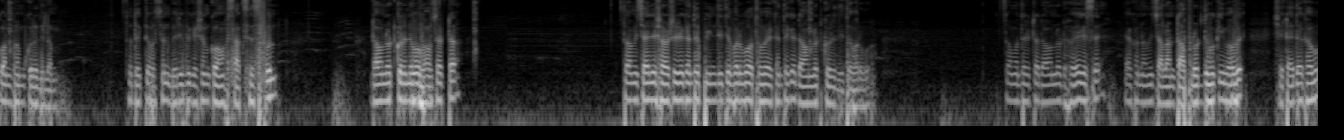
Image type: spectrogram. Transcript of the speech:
কনফার্ম করে দিলাম। তো দেখতে পাচ্ছেন ভেরিফিকেশন সাকসেসফুল ডাউনলোড করে নেব ভাউচারটা তো আমি চাইলে সরাসরি এখান থেকে প্রিন্ট দিতে পারব অথবা এখান থেকে ডাউনলোড করে দিতে পারব। তো আমাদের এটা ডাউনলোড হয়ে গেছে। এখন আমি চালানটা আপলোড দেবো কীভাবে, সেটাই দেখাবো।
